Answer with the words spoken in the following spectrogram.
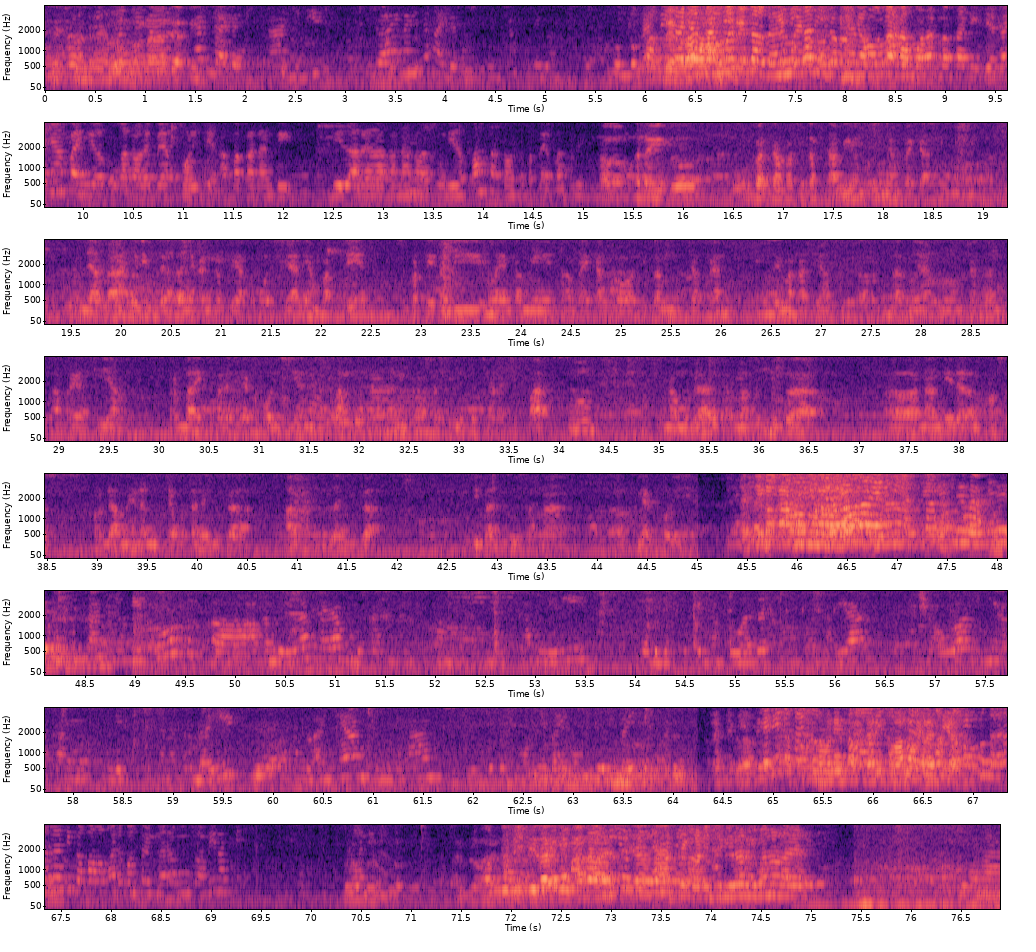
belum pernah ada pisah nggak ada pisah jadi doain aja nggak ada Untuk Pak. ada Oke. tinggal Ini kan udah bisa pencabutan laporan Bang Sandi. Biasanya apa yang dilakukan oleh pihak kepolisian? Apakah nanti bila relakan anak langsung dilepas atau seperti apa? Kalau mengenai itu bukan kapasitas kami untuk menyampaikan pernyataan, jadi bisa ditanyakan ke pihak kepolisian. Yang pasti seperti tadi klien kami sampaikan bahwa kita mengucapkan terima kasih yang sebesar-besarnya, mengucapkan apresiasi yang terbaik kepada pihak kepolisian yang telah menangani proses ini secara cepat. Mudah-mudahan termasuk juga eh, nanti dalam proses perdamaian dan pencabutannya juga alhamdulillah juga dibantu sama eh, pihak kepolisian. Dari keputusan itu alhamdulillah saya bukan eh, memutuskan sendiri saya berdiskusi dengan keluarga dan orang tua saya Insya Allah ini akan menjadi keputusan yang terbaik mohon doanya mudah-mudahan kita semuanya baik lebih baik. Jadi teman-teman yang sampai dari semalam ya Lesti ya? Nanti bakal ada konseling bareng suami pasti. Belum, belum, belum. belum. Kondisi Bilar gimana Lesti? Ya, kondisi Bilar gimana Les? Hubungan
